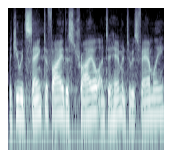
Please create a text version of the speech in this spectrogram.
that you would sanctify this trial unto him and to his family.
